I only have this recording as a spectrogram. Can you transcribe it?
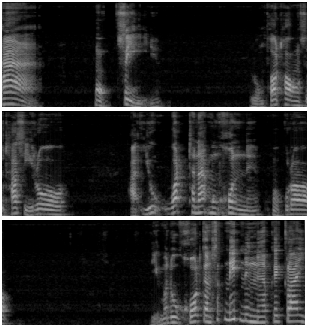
ห้าหกสี่เนี่ยหลวงพ่อทองสุทธาสีโร อายุวัฒนมงคลเนี่ยหกรอบ เดี๋ยวมาดูโค้ดกันสักนิดนึงนะครับ ใกล้ ๆ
